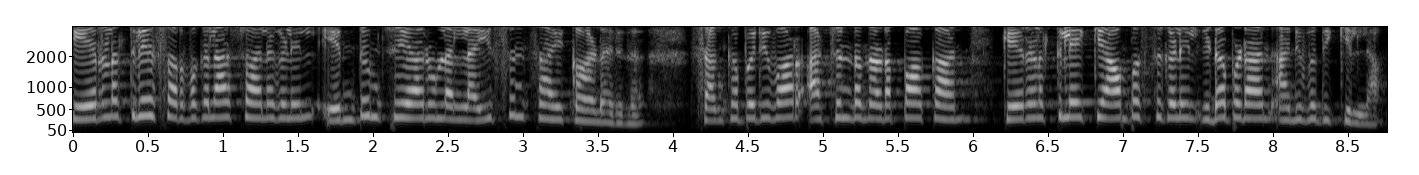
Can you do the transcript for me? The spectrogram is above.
കേരളത്തിലെ സർവകലാശാലകളിൽ എന്തും ചെയ്യാനുള്ള ലൈസൻസായി കാണരുത്. സംഘപരിവാർ അജണ്ട നടപ്പാക്കാൻ കേരളത്തിലെ ക്യാമ്പസുകളിൽ ഇടപെടാൻ അനുവദിക്കില്ല.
